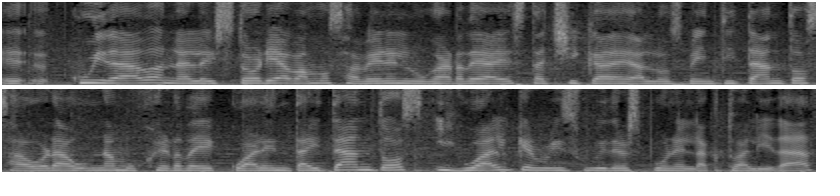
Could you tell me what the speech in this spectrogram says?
eh, cuidado en la historia. Vamos a ver en lugar de a esta chica de a los veintitantos, ahora una mujer de cuarenta y tantos, igual que Reese Witherspoon en la actualidad.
